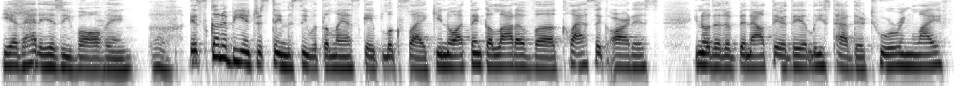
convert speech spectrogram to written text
Yeah, that is evolving. Ugh. It's going to be interesting to see what the landscape looks like. You know, I think a lot of uh, classic artists, you know, that have been out there, they at least have their touring life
